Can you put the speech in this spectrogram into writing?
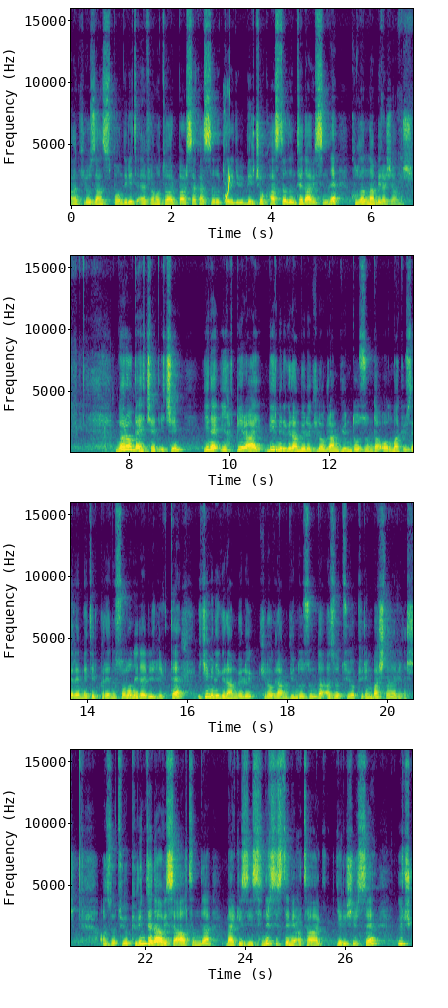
ankilozan spondilit, enflamatuar bağırsak hastalıkları gibi birçok hastalığın tedavisinde kullanılan bir ajandır. Nörobehçet için yine ilk bir ay 1 mg bölü kilogram gün dozunda olmak üzere metilprednisolon ile birlikte 2 mg bölü kilogram gün dozunda azotiopirin başlanabilir. Azotiopirin tedavisi altında merkezi sinir sistemi atağı gelişirse 3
